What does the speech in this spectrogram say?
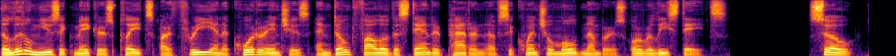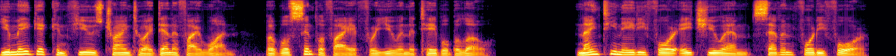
The Little Music Makers plates are 3 and a quarter inches and don't follow the standard pattern of sequential mold numbers or release dates. So, you may get confused trying to identify one, but we'll simplify it for you in the table below. 1984 HUM 744,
